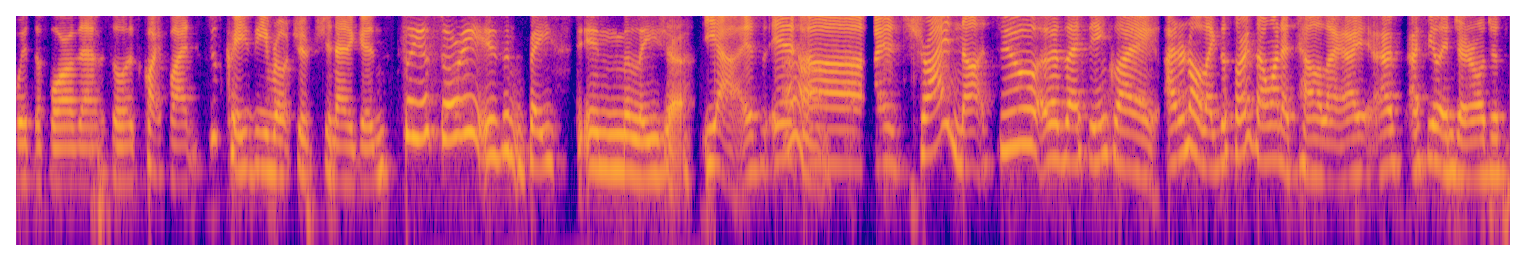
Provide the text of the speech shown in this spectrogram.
with the four of them. So it's quite fun. It's just crazy road trip shenanigans. So your story isn't based in Malaysia. Yeah, it's it. Ah. Uh, I try not to because I think like I don't know, like the stories I want to tell, like I, I I feel in general just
